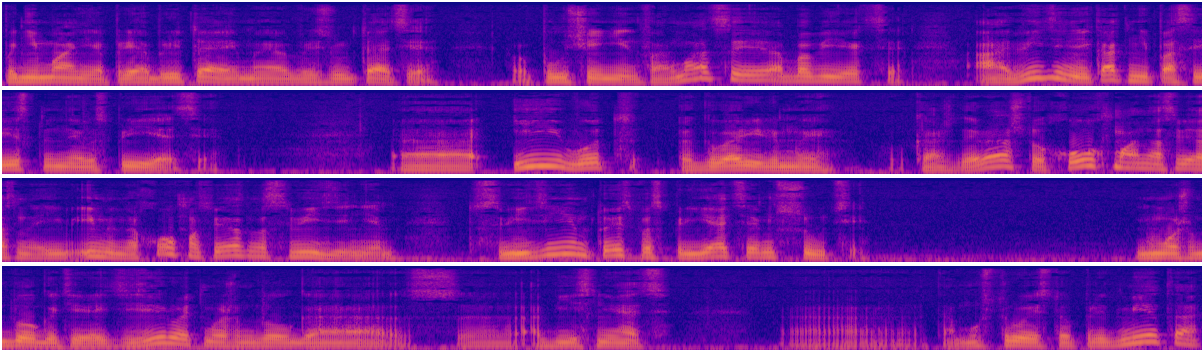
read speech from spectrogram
понимание, приобретаемое в результате получения информации об объекте, а видение как непосредственное восприятие. И вот говорили мы каждый раз, что хохма, она связана, именно хохма связана с видением. С видением, то есть восприятием сути. Мы можем долго теоретизировать, можем долго с, объяснять Э, там, устройство предмета,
